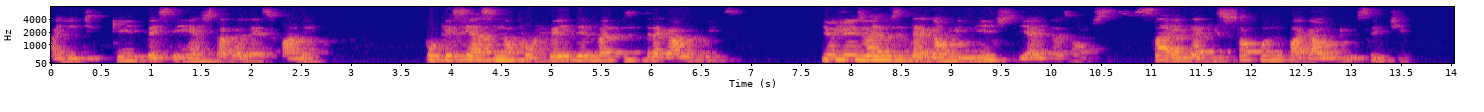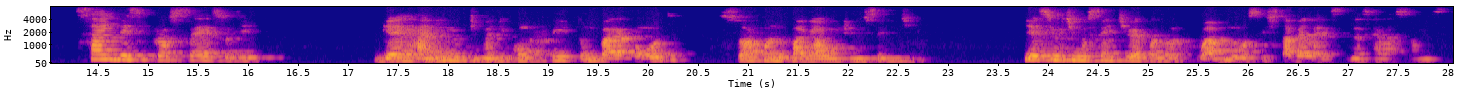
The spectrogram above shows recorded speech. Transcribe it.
a gente quita e se restabelece com a lei. Porque se assim não for feito, ele vai nos entregar ao juiz. E o juiz vai nos entregar ao ministro, e aí nós vamos sair daqui só quando pagar o último sentido. Sair desse processo de guerra íntima, de conflito um para com o outro, só quando pagar o último centavo. E esse último centavo é quando o amor se estabelece nas relações.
